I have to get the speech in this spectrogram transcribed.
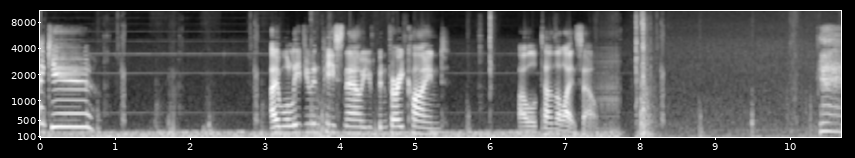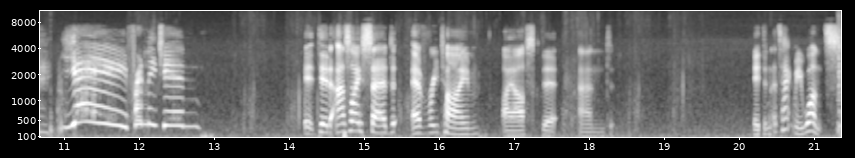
Thank you! I will leave you in peace now. You've been very kind. I will turn the lights out. Yay! Friendly Jinn! It did as I said every time I asked it, and it didn't attack me once.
